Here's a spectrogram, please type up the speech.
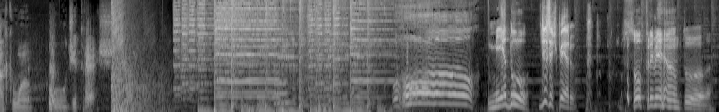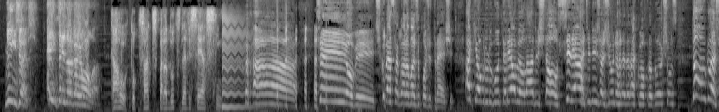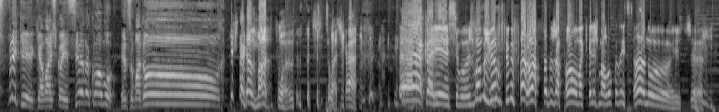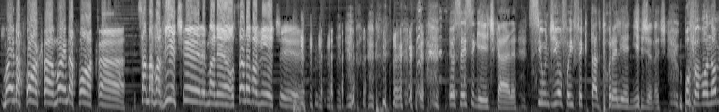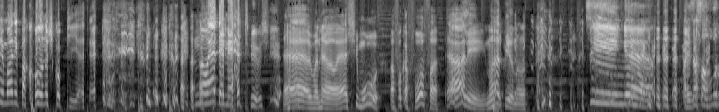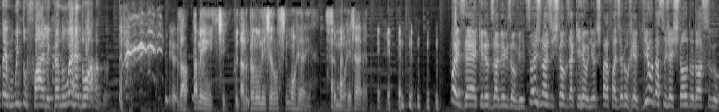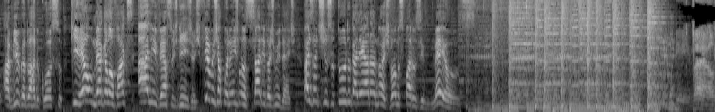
Dark One ou de Trash. Horror! Medo! Desespero! Sofrimento! Ninjas, entre na gaiola! Carro, Tokusatsu para adultos deve ser assim. Sim, ouvintes! Começa agora mais um podcast. Aqui é o Bruno Guter e ao meu lado está o auxiliar de Ninja Júnior da Darkwan Productions, Douglas Freak, que é mais conhecido como Exumador! Armado, porra. Se lascar. É, caríssimos, vamos ver um filme farofa do Japão, aqueles malucos insanos. Mãe da foca, mãe da foca! Sanovavite, Manel! Sanovavite! Eu sei o seguinte, cara. Se um dia eu for infectado por alienígenas, por favor, não me mandem pra colonoscopia. Não é Demetrius. É, Manel, é Shimu, a foca fofa, é Alien, não é Pino. Sim, é! Mas essa luta é muito fálica, não é, Eduardo? Exatamente. Cuidado pra não ninja não se morrer aí. Se morrer já era. Pois é, queridos amigos ouvintes, hoje nós estamos aqui reunidos para fazer o review da sugestão do nosso amigo Eduardo Coço, que é o Megalovax Alien vs Ninjas, filme japonês lançado em 2010. Mas antes disso tudo, galera, nós vamos para os e-mails. Email.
